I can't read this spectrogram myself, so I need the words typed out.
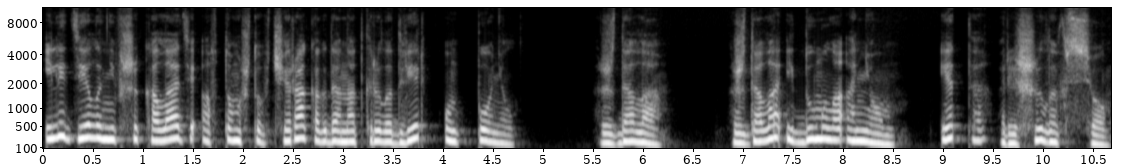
Или дело не в шоколаде, а в том, что вчера, когда она открыла дверь, он понял. Ждала. Ждала и думала о нем. Это решило все.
